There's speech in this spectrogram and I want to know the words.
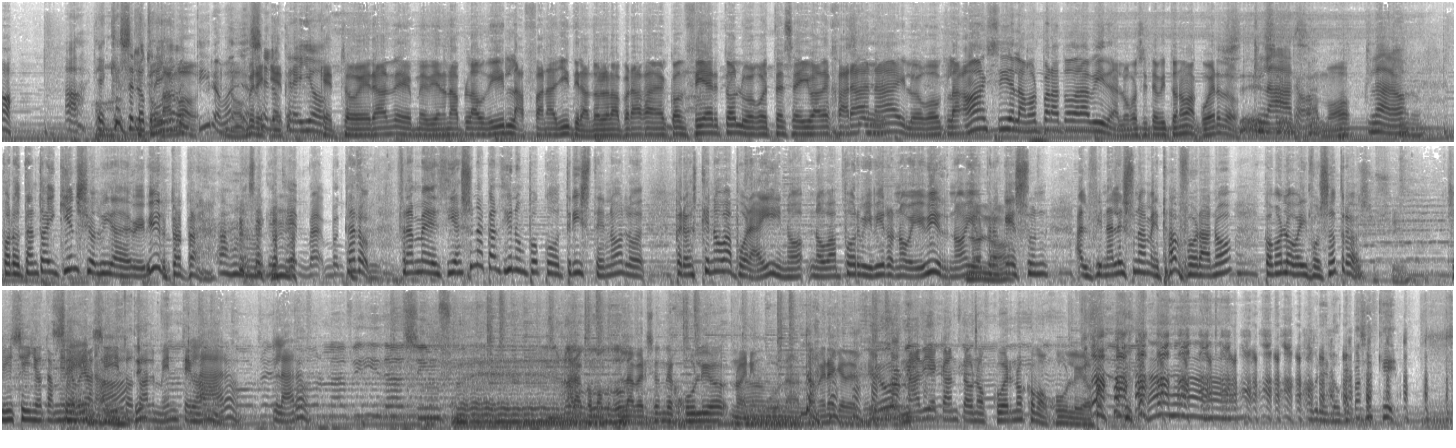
Oh, ah, que es que se lo creyó. Vamos. mentira, vaya. no, hombre, Se lo que, creyó. que esto era de me vienen a aplaudir, la fan allí tirándole la praga en el concierto, luego este se iba de jarana y luego, cla- ay sí, el amor para toda la vida. Luego si te he visto no me acuerdo. Claro. Vamos. Claro. Por lo tanto, hay quien se olvida de vivir. O sea, que- que- claro, Fran me decía, es una canción un poco triste, ¿no? Lo- pero es que no va por ahí, no, no va por vivir o no vivir, ¿no? Yo No, creo no. que es un, al final es una metáfora, ¿no? ¿Cómo lo veis vosotros? Sí, sí, yo también Sí, lo veo así, totalmente. vamos. Claro, claro. Ahora, como la versión de Julio no hay ninguna, también hay que decir. Nadie canta unos cuernos como Julio. Hombre, lo que pasa es que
